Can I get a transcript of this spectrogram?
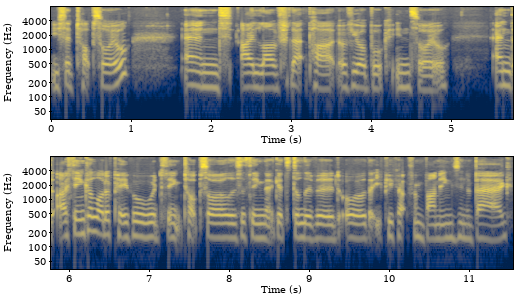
you said topsoil, and I loved that part of your book in soil. And I think a lot of people would think topsoil is a thing that gets delivered or that you pick up from Bunnings in a bag.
